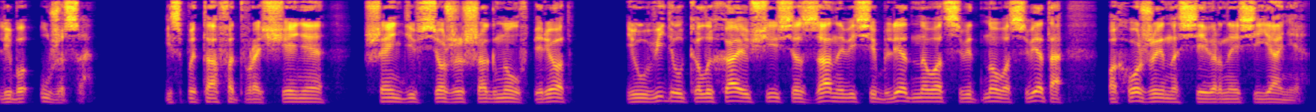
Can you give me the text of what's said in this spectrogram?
либо ужаса. Испытав отвращение, Шенди все же шагнул вперед и увидел колыхающиеся занавеси бледного цветного света, похожие на северное сияние.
